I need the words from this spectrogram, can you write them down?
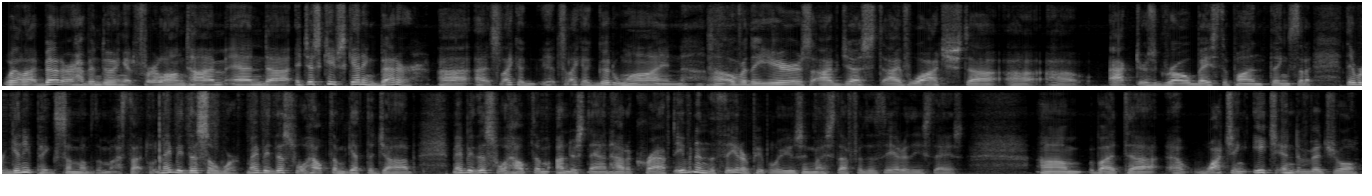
Well, I better. I've been doing it for a long time, and uh, it just keeps getting better. Uh, it's like a it's like a good wine. Uh, over the years, I've just I've watched uh, uh, uh, actors grow based upon things that I, they were guinea pigs. Some of them. I thought maybe this will work. Maybe this will help them get the job. Maybe this will help them understand how to craft. Even in the theater, people are using my stuff for the theater these days. Um, but uh, uh, watching each individual,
